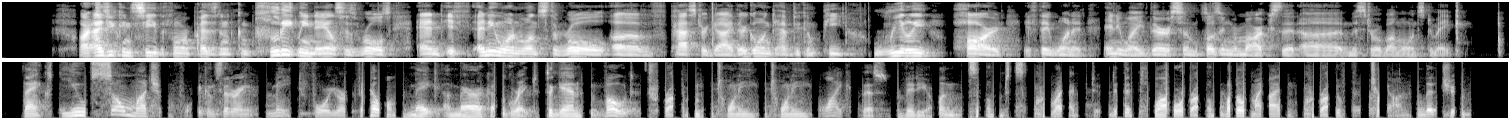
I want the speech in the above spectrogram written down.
as you can see, the former president completely nails his roles, and if anyone wants the role of Pastor Guy, they're going to have to compete really hard if they want it. Anyway, there are some closing remarks that uh, Mr. Obama wants to make. Thanks you so much for considering me for your film Make America Great. Again, vote Trump 2020 like this video and subscribe to the flower my on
